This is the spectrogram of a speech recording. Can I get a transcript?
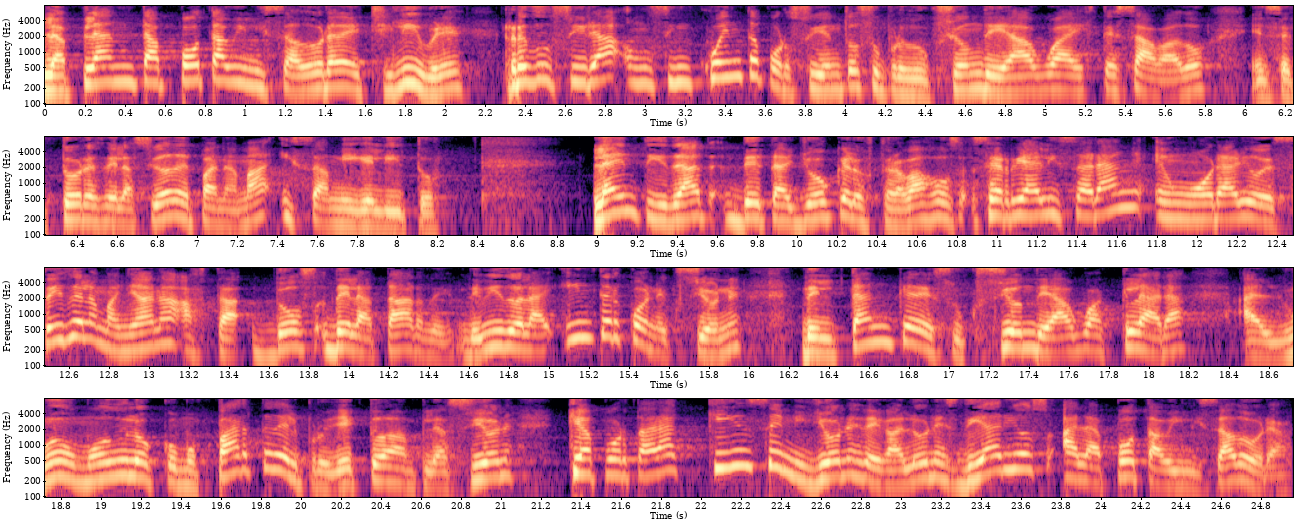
La planta potabilizadora de Chilibre reducirá un 50% su producción de agua este sábado en sectores de la ciudad de Panamá y San Miguelito. La entidad detalló que los trabajos se realizarán en un horario de 6 de la mañana hasta 2 de la tarde, debido a la interconexión del tanque de succión de agua clara al nuevo módulo como parte del proyecto de ampliación que aportará 15 millones de galones diarios a la potabilizadora.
